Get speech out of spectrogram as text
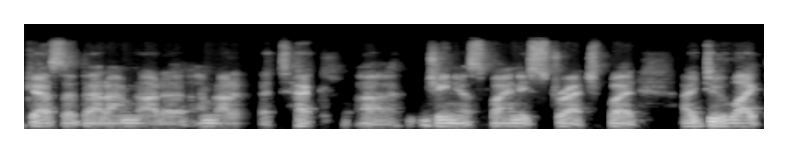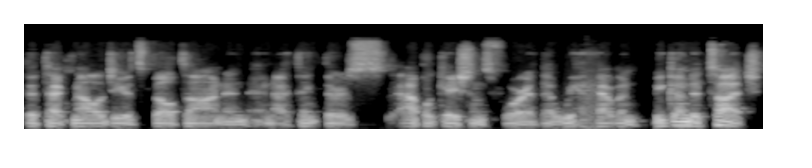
guess at that? I'm not a. I'm not a tech uh, genius by any stretch, but I do like the technology it's built on, and and I think there's applications for it that we haven't begun to touch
